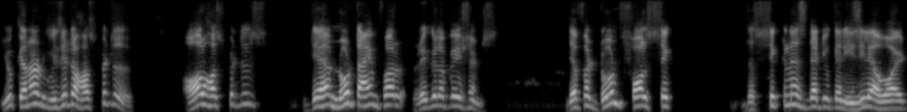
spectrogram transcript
You cannot visit a hospital. All hospitals, they have no time for regular patients. Therefore, don't fall sick. The sickness that you can easily avoid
